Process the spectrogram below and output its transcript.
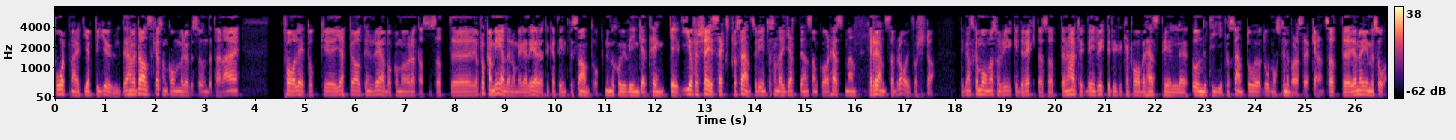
Fortnite, Jeppe Hjul. Det här med danska som kommer över sundet här, nej. Farligt. Och eh, Jeppe har alltid en räv bakom örat alltså. Så att eh, jag plockar med den om jag garderar. Jag tycker att det är intressant. Och nummer sju Vinge Tänke. I och för sig 6 procent, så det är inte sån där jätteensam kvar häst. Men rensar bra i första. Det är ganska många som ryker direkt där. Så att den här, det är en riktigt, riktigt kapabel häst till eh, under 10 procent. Då, då måste ni bara sträcka den. Så att eh, jag nöjer mig så.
